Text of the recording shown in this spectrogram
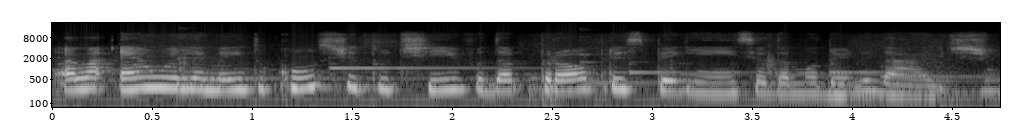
ela é um elemento constitutivo da própria experiência da modernidade.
